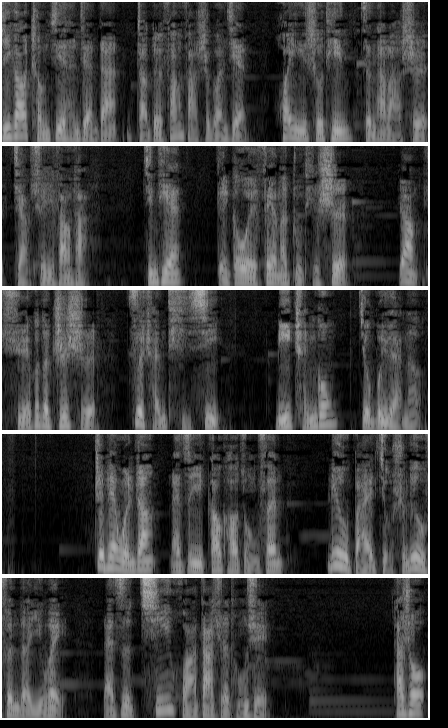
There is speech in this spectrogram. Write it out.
提高成绩很简单，找对方法是关键。欢迎收听曾涛老师讲学习方法。今天给各位分享的主题是：让学过的知识自成体系，离成功就不远了。这篇文章来自于高考总分六百九十六分的一位来自清华大学的同学。他说：“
